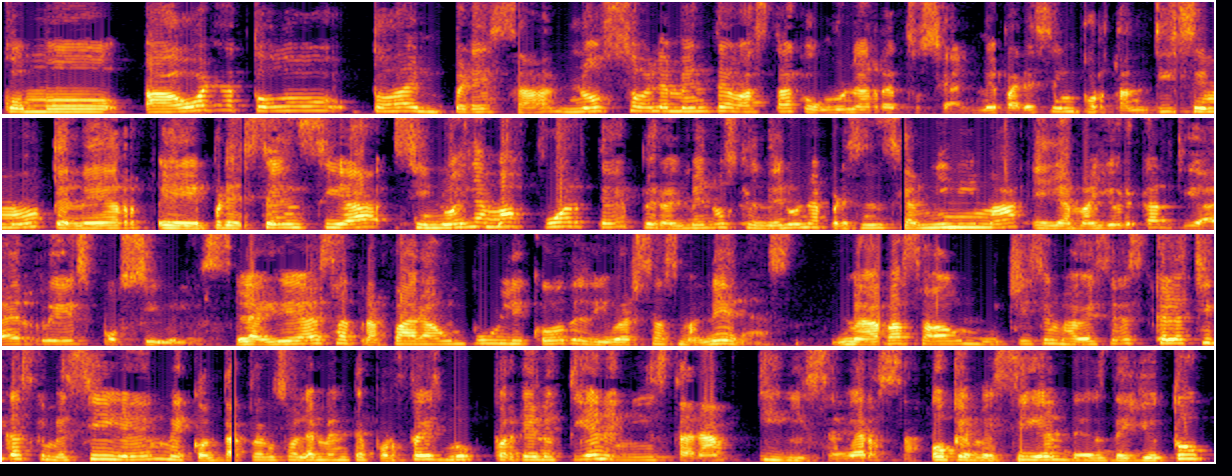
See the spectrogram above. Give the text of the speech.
como ahora toda empresa no solamente basta con una red social, me parece importantísimo tener eh, presencia, si no es la más fuerte, pero al menos tener una presencia mínima en la mayor cantidad de redes posibles. La idea es atrapar a un público de diversas maneras. Me ha pasado muchísimas veces que las chicas que me siguen me contactan solamente por Facebook porque no tienen Instagram y viceversa, o que me siguen desde YouTube.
